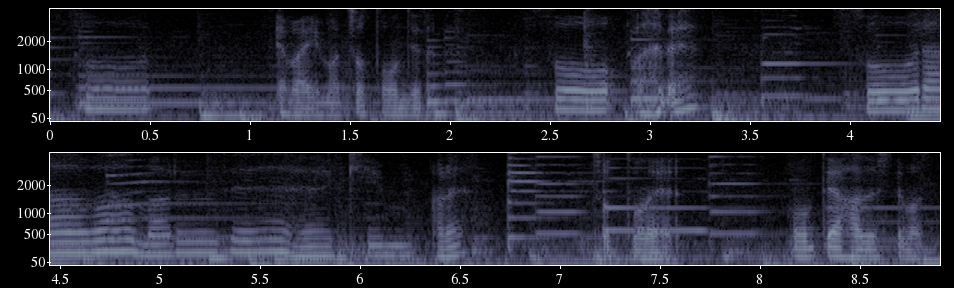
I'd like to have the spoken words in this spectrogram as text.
そうやばい今ちょっと音程だそうあれ？空はまるで君あれ？ちょっとね音程外してます。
